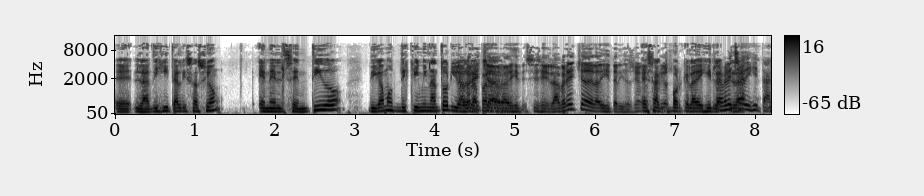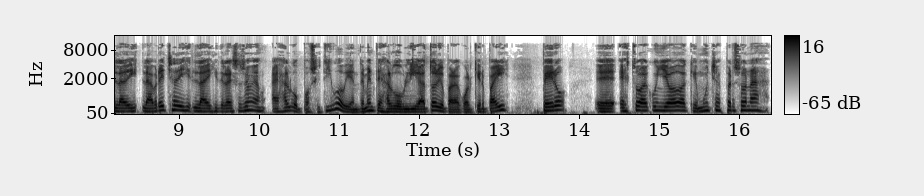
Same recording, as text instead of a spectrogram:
eh, la digitalización en el sentido, digamos, discriminatorio La de la brecha de palabra. la, sí, sí, la brecha de la digitalización. Exacto, porque la, digi- La brecha digital. La, brecha digi- la digitalización es, es algo positivo, evidentemente, es algo obligatorio para cualquier país, pero eh, esto ha conllevado a que muchas personas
